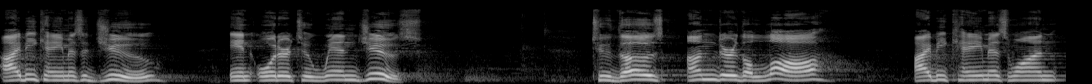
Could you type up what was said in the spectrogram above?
I became as a Jew in order to win Jews. To those under the law, I became as one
